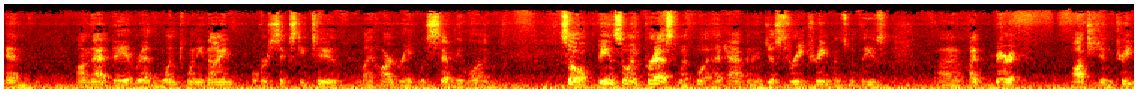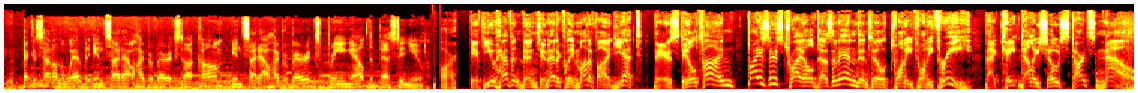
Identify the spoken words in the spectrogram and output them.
And on that day, it read 129 over 62, and my heart rate was 71. So, being so impressed with what had happened in just three treatments with these uh, hyperbaric oxygen treatment. Check us out on the web at InsideOutHyperbarics.com. Inside Out Hyperbarics, bringing out the best in you. If you haven't been genetically modified yet, there's still time. Pfizer's trial doesn't end until 2023. That Kate Dalley Show starts now.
